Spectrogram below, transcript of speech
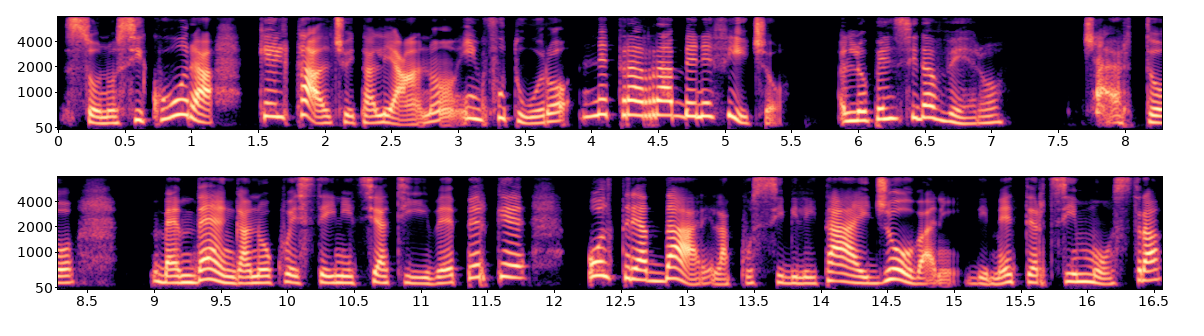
Sono sicura che il calcio italiano in futuro ne trarrà beneficio. Lo pensi davvero? Certo, benvengano queste iniziative perché oltre a dare la possibilità ai giovani di mettersi in mostra,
